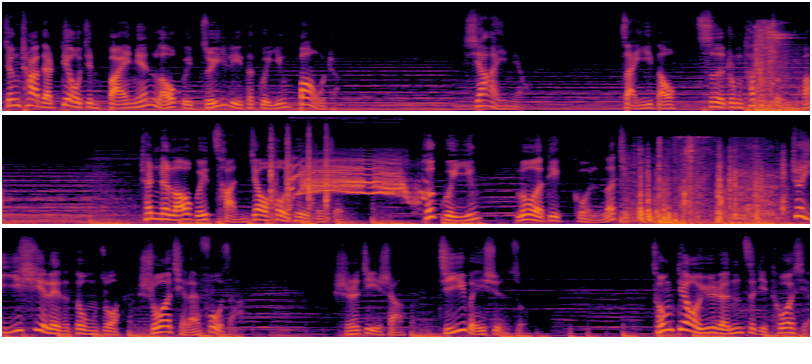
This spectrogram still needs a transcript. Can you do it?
将差点掉进百年老鬼嘴里的鬼婴抱着。下一秒，再一刀刺中他的嘴巴。趁着老鬼惨叫后退之时，和鬼婴落地滚了几步。这一系列的动作说起来复杂，实际上极为迅速。从钓鱼人自己脱险。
